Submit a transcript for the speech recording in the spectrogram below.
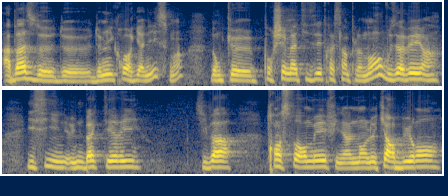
à base de, micro-organismes. Hein. Donc, euh, pour schématiser très simplement, vous avez ici une, bactérie qui va transformer finalement le carburant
